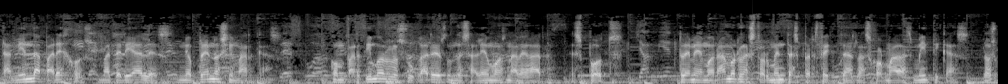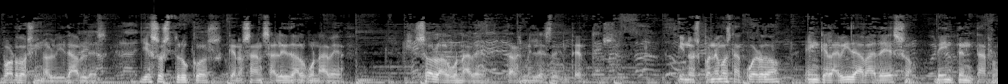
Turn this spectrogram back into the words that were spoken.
También de aparejos, materiales, neoprenos y marcas. Compartimos los lugares donde salemos a navegar, spots. Rememoramos las tormentas perfectas, las jornadas míticas, los bordos inolvidables y esos trucos que nos han salido alguna vez. Solo alguna vez, tras miles de intentos. Y nos ponemos de acuerdo en que la vida va de eso, de intentarlo,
